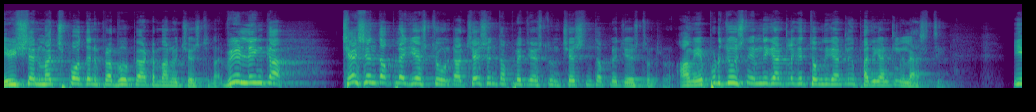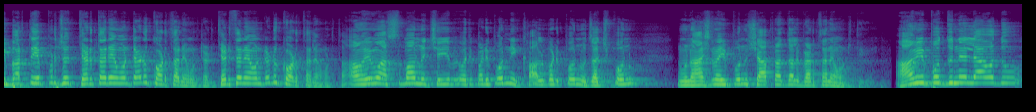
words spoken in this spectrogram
ఈ విషయాన్ని మర్చిపోద్దని ప్రభు పేట మనం చేస్తున్నాం. వీళ్ళు ఇంకా చేసిన తప్పులే చేస్తూ ఉంటారు చేసిన తప్పులే చేస్తూ చేసిన తప్పులే చేస్తుంటారు ఆమె ఎప్పుడు చూసిన ఎనిమిది గంటలకి తొమ్మిది గంటలకి పది గంటలకి లేస్తాయి ఈ భర్త ఎప్పుడు చూ- తిడతానే ఉంటాడు కొడతానే ఉంటాడు. తిడతానే ఉంటాడు కొడతానే ఉంటాడు. ఆమె ఏమో అస్తమాను నువ్వు చెయ్యి పడిపోను నీ కాలు పడిపోను నువ్వు చచ్చిపోను నువ్వు నాశనం అయిపోను శాపనార్థాలు పెడతానే ఉంటుంది. ఆమె పొద్దున్నే లేవదు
